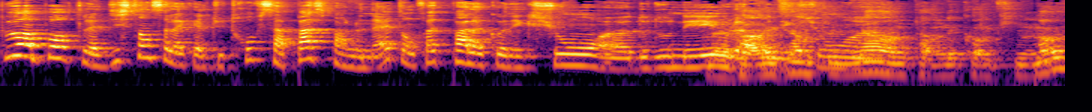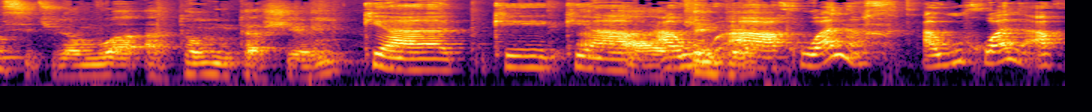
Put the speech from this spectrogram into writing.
peu importe la distance à laquelle tu te trouves, ça passe par le net, en fait, par la connexion euh, de données ou la par connexion exemple, là, en temps de confinement, si tu l'envoies à ton ou ta chérie, qui est à, qui est, qui est à, À à, Ou- Quimper. à Rouen, à Rouen, à,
